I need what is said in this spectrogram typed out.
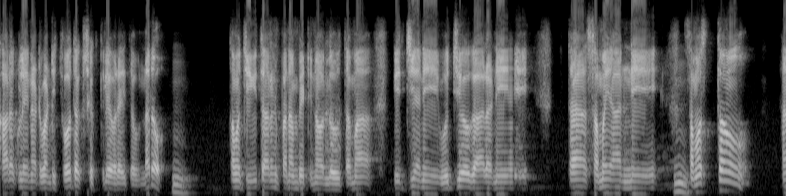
కారకులైనటువంటి చోదక శక్తులు ఎవరైతే ఉన్నారో తమ జీవితాలను పణం పెట్టిన వాళ్ళు తమ విద్యని ఉద్యోగాలని త- సమయాన్ని సమస్తం ఆ,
